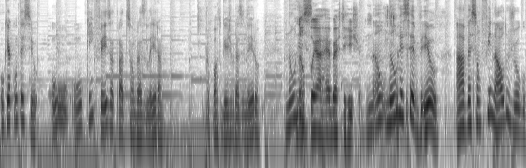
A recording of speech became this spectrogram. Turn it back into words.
O que aconteceu? O, o, quem fez a tradução brasileira pro português brasileiro não, Não rece- foi a Herbert Richards. não, não recebeu a versão final do jogo,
